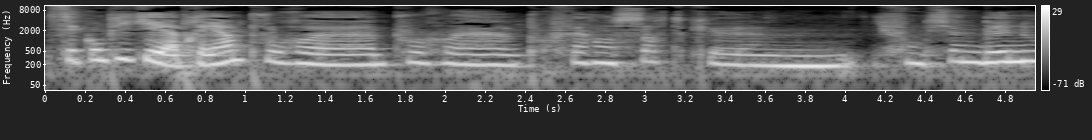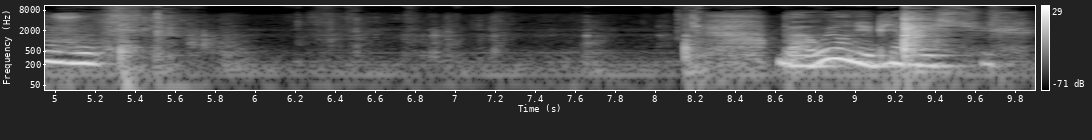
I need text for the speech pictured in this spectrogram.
c'est compliqué après hein, pour, pour, pour faire en sorte qu'il fonctionne de nouveau bah oui, on est bien déçus.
